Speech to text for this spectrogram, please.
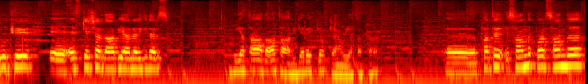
Bu köyü e, es geçer daha bir yerlere gideriz. Bu yatağa da at abi. Gerek yok yani bu yataklara. E, pate sandık var. Sandığı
